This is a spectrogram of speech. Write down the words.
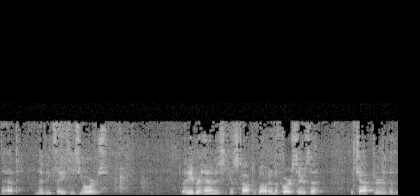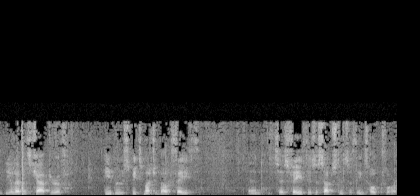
that living faith is yours. But Abraham is, is talked about. And of course, there's a, the chapter, the, the 11th chapter of Hebrews speaks much about faith. And it says faith is a substance of things hoped for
